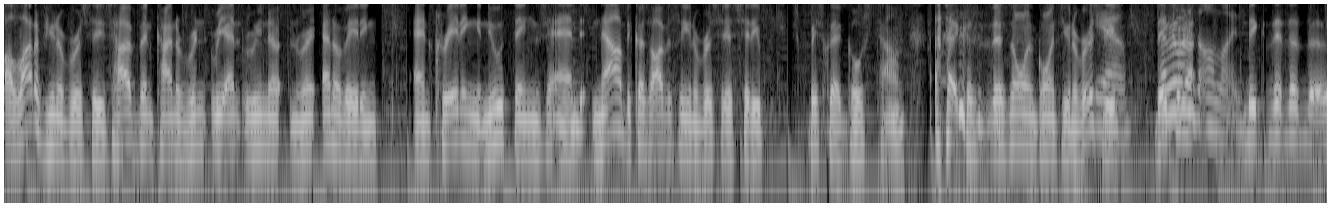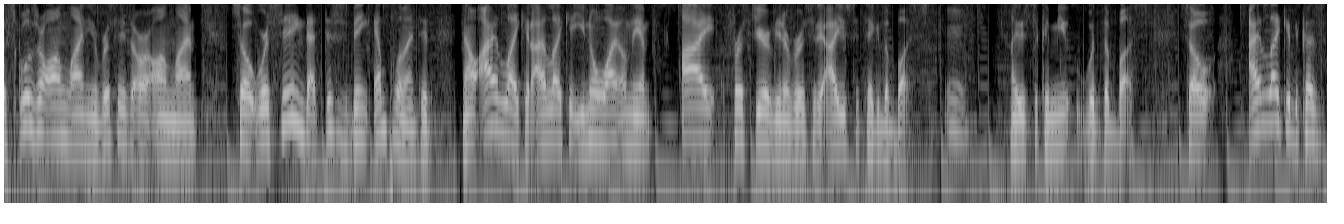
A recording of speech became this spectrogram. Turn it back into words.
a lot of universities have been kind of re- re- reno- renovating and creating new things. And mm-hmm. now, because obviously University of City is basically a ghost town because there's no one going to university. Yeah. they Everyone could- is online. The, the, the schools are online, universities are online. So we're seeing that this is being implemented. Now, I like it. I like it. You know why, Omnia? I, first year of university, I used to take the bus. Mm. I used to commute with the bus. So I like it because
